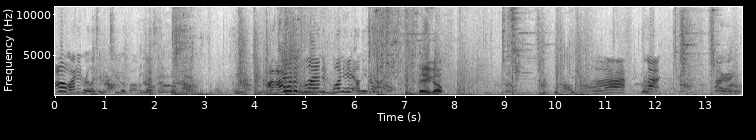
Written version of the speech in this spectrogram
Oh, I didn't realize there were two of them. That's not one hit on these guys. There you go. Ah, come on. All right.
